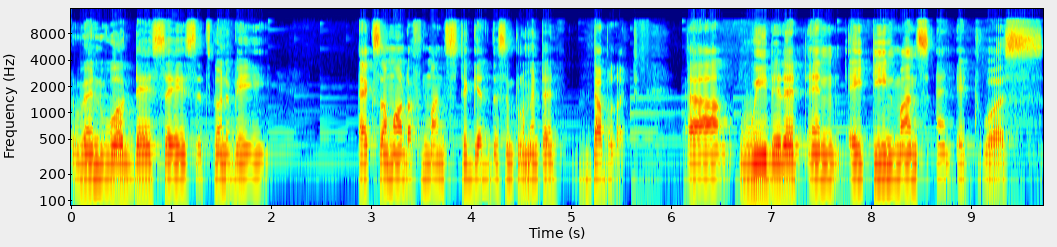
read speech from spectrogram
When Workday says it's going to be X amount of months to get this implemented, double it. Uh, we did it in 18 months, and it was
